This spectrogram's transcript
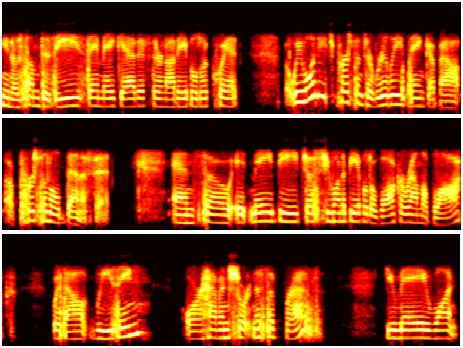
you know, some disease they may get if they're not able to quit. But we want each person to really think about a personal benefit. And so it may be just you want to be able to walk around the block without wheezing or having shortness of breath. You may want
